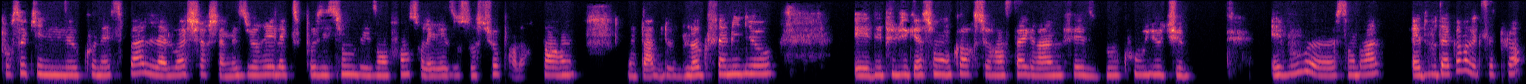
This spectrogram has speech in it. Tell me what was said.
Pour ceux qui ne connaissent pas, la loi cherche à mesurer l'exposition des enfants sur les réseaux sociaux par leurs parents. On parle de blogs familiaux et des publications encore sur Instagram, Facebook ou YouTube. Et vous, euh, Sandra, êtes-vous d'accord avec cette loi?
